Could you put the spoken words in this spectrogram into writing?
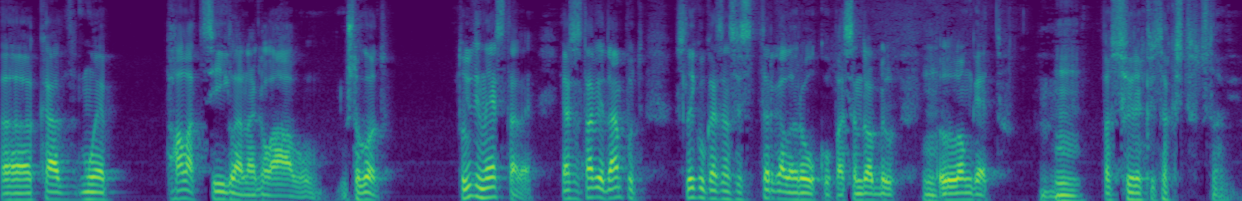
uh, kad mu je pala cigla na glavu, što god. To ljudi ne stave. Ja sam stavio jedanput sliku kad sam se strgala ruku, pa sam dobil longetu. Pa su svi rekli, zakaj si to stavio?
